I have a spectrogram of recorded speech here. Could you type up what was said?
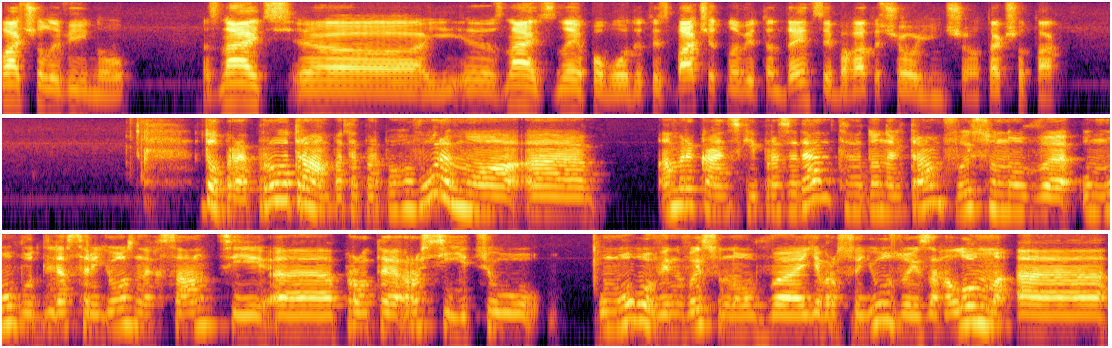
бачили війну, знають, е, е, знають з нею поводитись, бачать нові тенденції, багато чого іншого. Так що так. Добре, про Трампа тепер поговоримо. Е, Американський президент Дональд Трамп висунув умову для серйозних санкцій е, проти Росії. Цю умову він висунув Євросоюзу і загалом е,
